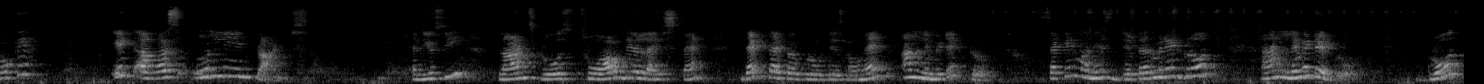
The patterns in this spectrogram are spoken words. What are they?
Okay? It occurs only in plants. As you see plants grows throughout their lifespan. That type of growth is known as unlimited growth. Second one is determinate growth and limited growth. Growth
